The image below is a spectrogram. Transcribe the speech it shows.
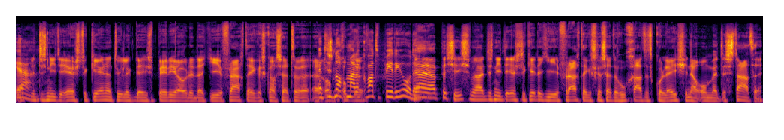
Ja. Het is niet de eerste keer natuurlijk deze periode dat je je vraagtekens kan zetten. eh, Het is op- nog op maar de- een kwarte periode. Ja, ja, precies. Maar het is niet de eerste keer dat je je vraagtekens kan zetten. Hoe gaat het college nou om met de staten?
